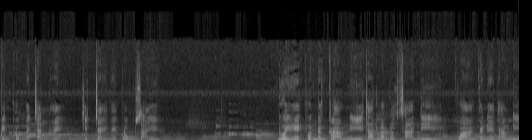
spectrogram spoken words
เป็นพรหมจรรย์ให้จิตใจไม่โปร่งใส ด้วยเหตุผลดังกล่าวนี้ถ้าเรารักษาดีว่ากันในทางดี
